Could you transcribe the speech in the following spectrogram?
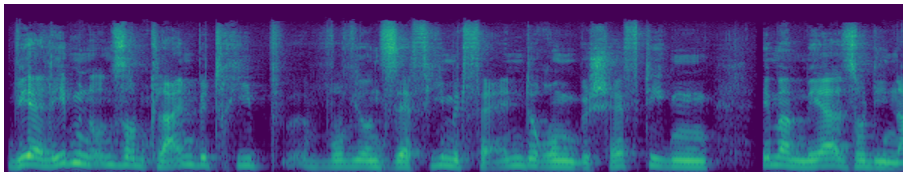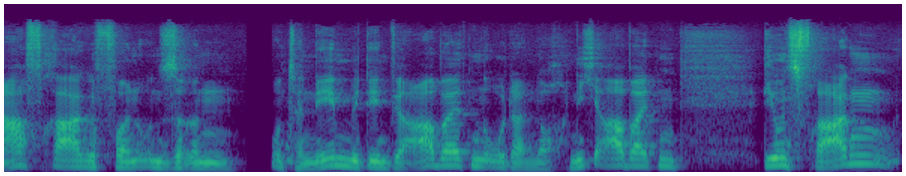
Wir erleben in unserem kleinen Betrieb, wo wir uns sehr viel mit Veränderungen beschäftigen, immer mehr so die Nachfrage von unseren Unternehmen, mit denen wir arbeiten oder noch nicht arbeiten, die uns fragen,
